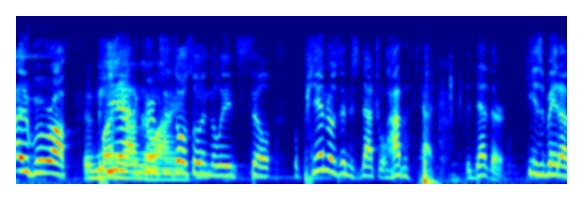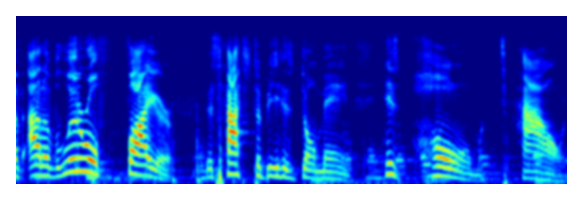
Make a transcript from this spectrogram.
And we're off. Piano, Crimson's also in the lead still, but Piano's in his natural habitat, the Nether. He's made of out of literal fire. This has to be his domain, his hometown.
